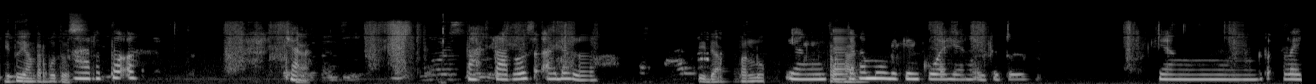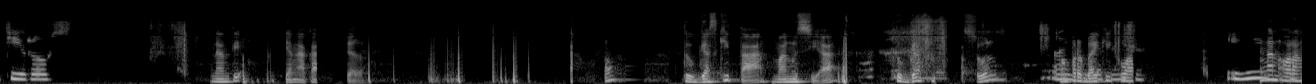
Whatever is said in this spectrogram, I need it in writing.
itu yang terputus. Harto. Nah, pasta terus ada loh. Tidak perlu yang saya kan mau bikin kue yang itu tuh. Yang leci rose. Nanti yang akan tugas kita manusia tugas Rasul memperbaiki kualitas ini dengan orang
